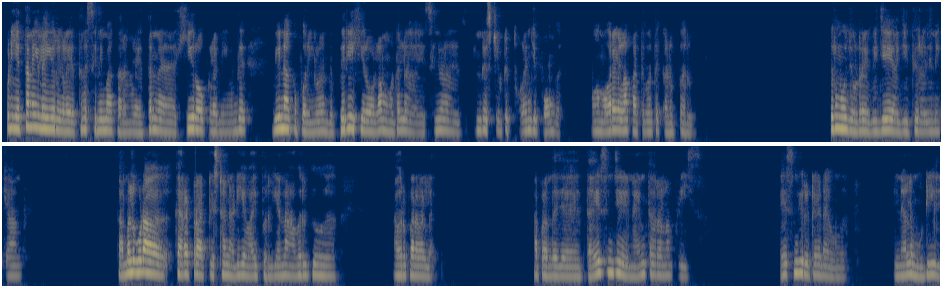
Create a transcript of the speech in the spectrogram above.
இப்படி எத்தனை இளைஞர்களை எத்தனை சினிமாக்காரங்களை எத்தனை ஹீரோக்களை நீ வந்து வீணாக்க போகிறீங்களோ இந்த பெரிய ஹீரோலாம் முதல்ல சினிமா இண்டஸ்ட்ரி விட்டு தொலைஞ்சு போங்க. உங்கள் முகரையெல்லாம் பார்த்து பார்த்து கடுப்பாக இருக்கு. திரும்பவும் சொல்கிறேன் விஜய், அஜித், ரஜினிகாந்த். கமல் கூட கேரக்டர் ஆர்டிஸ்டாக நடிக்க வாய்ப்பு இருக்கு. ஏன்னா அவருக்கு அவர் பரவாயில்ல அப்புறம் இந்த தயவு செஞ்சு நயன்தாராலாம் ப்ளீஸ். தயவு செஞ்சு ரிட்டையர்ட் ஆகுங்க. என்னால் முடியல.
